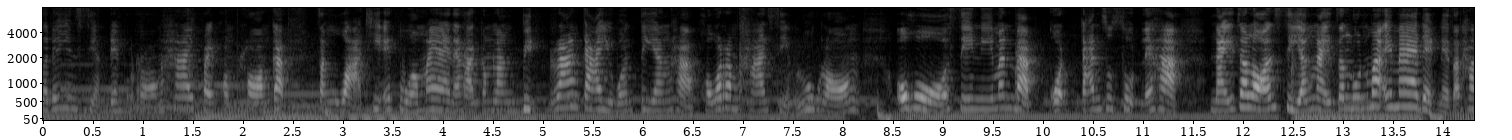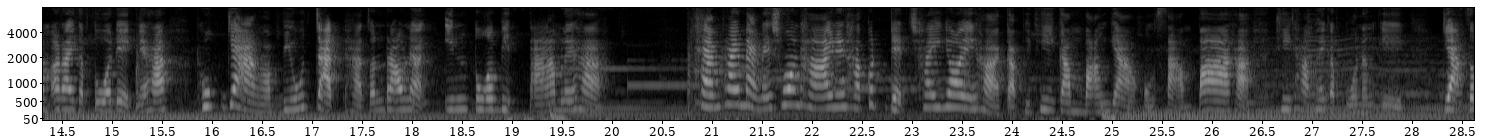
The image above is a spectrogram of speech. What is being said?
จะได้ยินเสียงเด็กร้องไห้ไปพร้อม ๆ กับ จังหวะที่ไอตัวแม่นะคะกำลังบิดร่างกายอยู่บนเตียงค่ะ เพราะว่ารำคาญเสียงลูกร้อง โอ้โห ซีนนี้มันแบบกดดันสุดๆเลยค่ะ ไหนจะร้อนเสียงไหนจะลุ้นว่าไอ้แม่เด็กเนี่ยจะทำอะไรกับตัวเด็กนะคะ ทุกอย่างอะบิ้วจัดค่ะจนเราเนี่ยอินตัวบิดตามเลยค่ะแถมไคลแม็กในช่วงท้ายนะคะ ก็เด็ดใช่ย่อยค่ะ กับพิธีกรรมบางอย่างของสามป้าค่ะ ที่ทำให้กับตัวนางเอก อยากจะ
